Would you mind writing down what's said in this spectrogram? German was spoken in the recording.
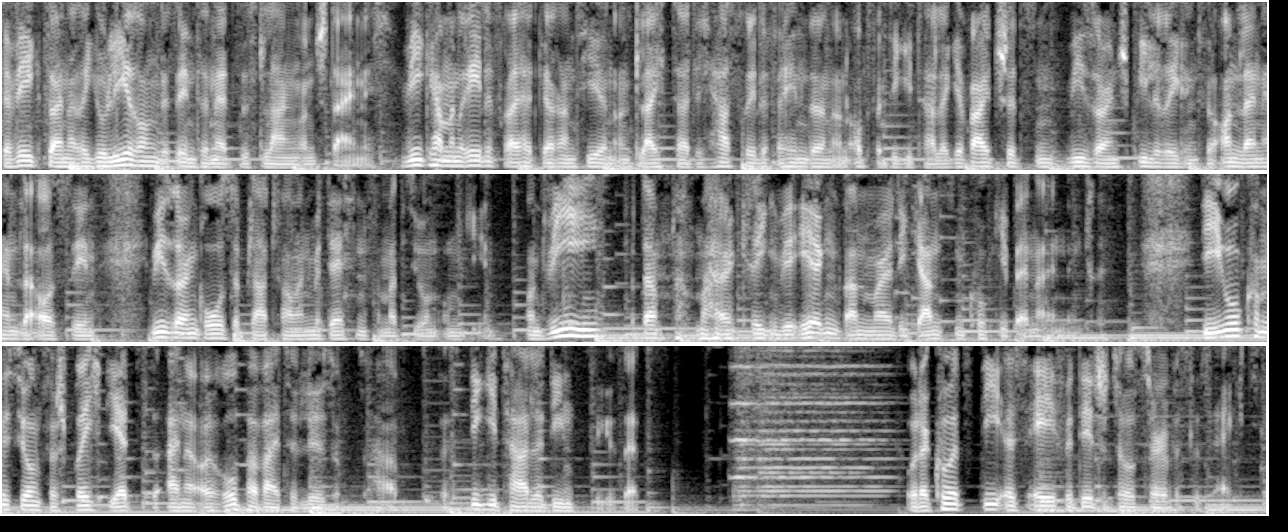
Der Weg zu einer Regulierung des Internets ist lang und steinig. Wie kann man Redefreiheit garantieren und gleichzeitig Hassrede verhindern und Opfer digitaler Gewalt schützen? Wie sollen Spielregeln für Online-Händler aussehen? Wie sollen große Plattformen mit Desinformation umgehen? Und wie, verdammt nochmal, kriegen wir irgendwann mal die ganzen Cookie-Banner in den Griff? Die EU-Kommission verspricht jetzt, eine europaweite Lösung zu haben. Das digitale Dienstegesetz. Oder kurz DSA für Digital Services Act.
